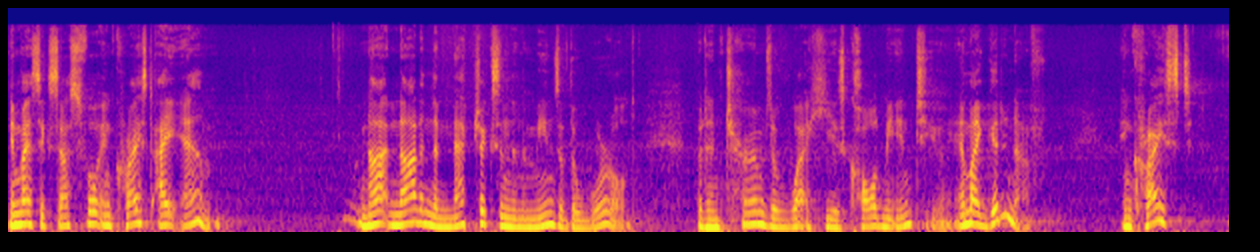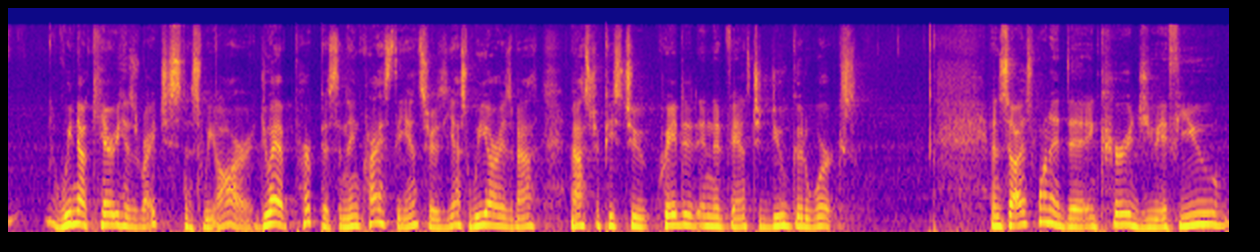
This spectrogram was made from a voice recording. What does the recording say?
Am I successful? In Christ, I am. Not, not in the metrics and in the means of the world, but in terms of what He has called me into. Am I good enough? In Christ, we now carry His righteousness. We are. Do I have purpose? And in Christ, the answer is yes, we are His ma- masterpiece, to, created in advance to do good works. And so I just wanted to encourage you, if you,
